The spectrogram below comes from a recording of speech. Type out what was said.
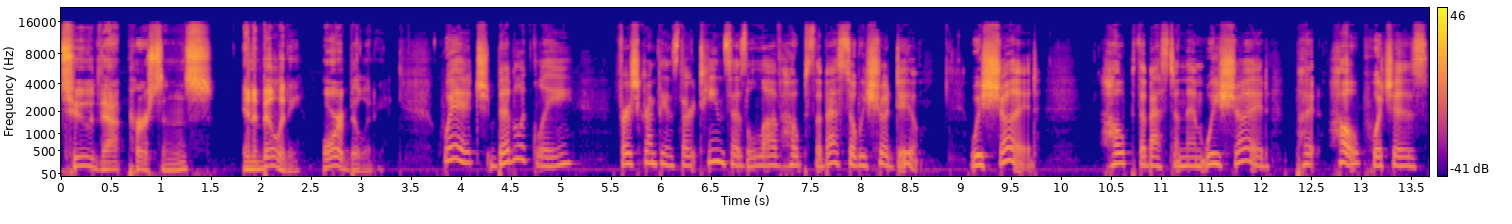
to that person's inability or ability. Which biblically 1 Corinthians 13 says love hopes the best. So we should do. We should hope the best in them. We should put hope, which is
